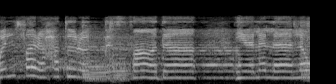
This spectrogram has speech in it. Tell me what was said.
الفرحة ترد الصدى. يا لا لا لو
